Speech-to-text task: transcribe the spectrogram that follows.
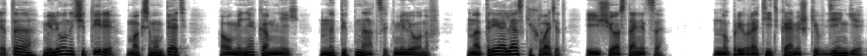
это миллионы четыре, максимум пять, а у меня камней на 15 миллионов. На три Аляски хватит, и еще останется. Но превратить камешки в деньги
